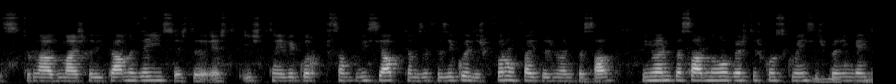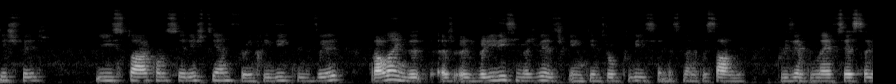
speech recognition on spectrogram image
se tornado mais radical, mas é isso, isto tem a ver com a repressão policial, porque estamos a fazer coisas que foram feitas no ano passado e no ano passado não houve estas consequências para ninguém que as fez e isso está a acontecer este ano, foi ridículo ver, para além das de, as variedíssimas vezes em que entrou polícia na semana passada, por exemplo na FCSH,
